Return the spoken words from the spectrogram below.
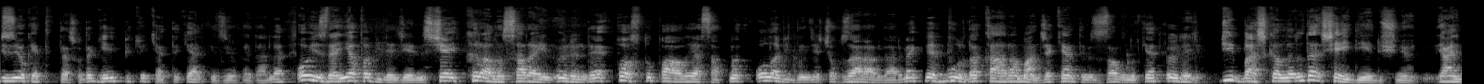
Bizi yok ettikten sonra da gelip bütün kentteki herkesi yok ederler. O yüzden yapabileceğimiz şey kralın sarayın önünde postu pahalıya satmak, olabildiğince çok zarar vermek ve burada kahramanca kentimizi savunurken ölelim. Bir başkaları da şey diye düşünüyor. Yani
